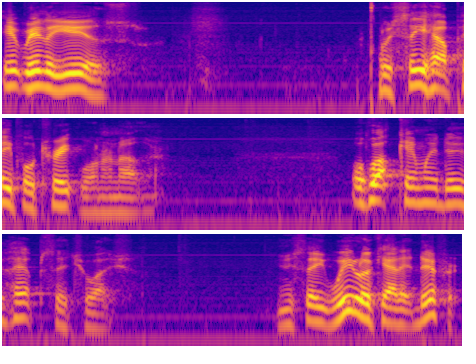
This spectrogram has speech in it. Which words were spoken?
It really is. We see how people treat one another. Well, what can we do to help situation? You see, we look at it different.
